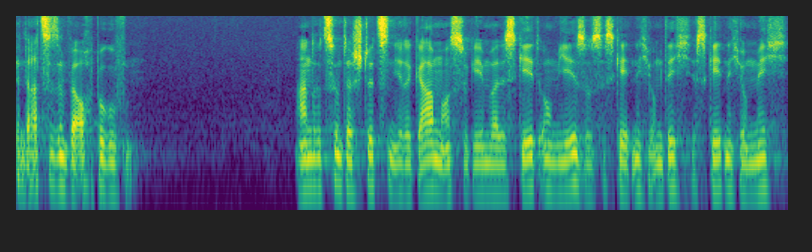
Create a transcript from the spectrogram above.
Denn dazu sind wir auch berufen andere zu unterstützen, ihre Gaben auszugeben, weil es geht um Jesus, es geht nicht um dich, es geht nicht um mich,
